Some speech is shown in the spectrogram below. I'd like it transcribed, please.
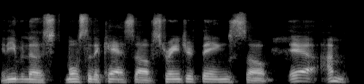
and even the most of the cast of Stranger Things. So yeah, I'm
